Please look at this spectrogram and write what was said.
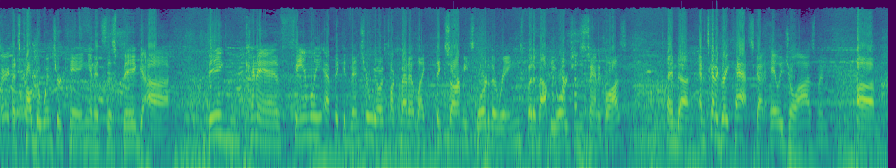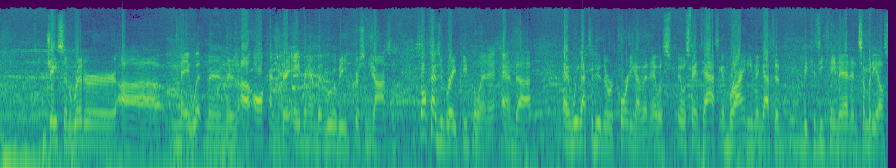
Very It's cool. called The Winter King, and it's this big, uh, big kind of family epic adventure. We always talk about it like Pixar meets Lord of the Rings, but about the origins of Santa Claus. And um, and it's got a great cast. It's got Haley Joel Osment. Um, Jason Ritter, uh, Mae Whitman. There's uh, all kinds of great Abraham Benrubi, Kristen Johnston. There's all kinds of great people in it, and uh, and we got to do the recording of it. And it was it was fantastic. And Brian even got to because he came in and somebody else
